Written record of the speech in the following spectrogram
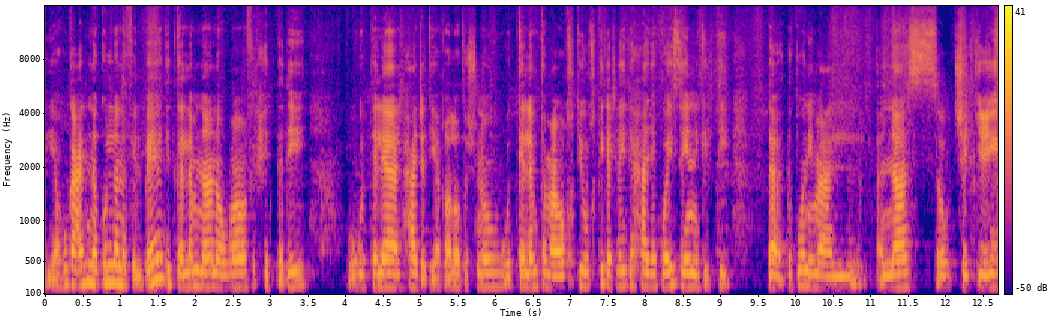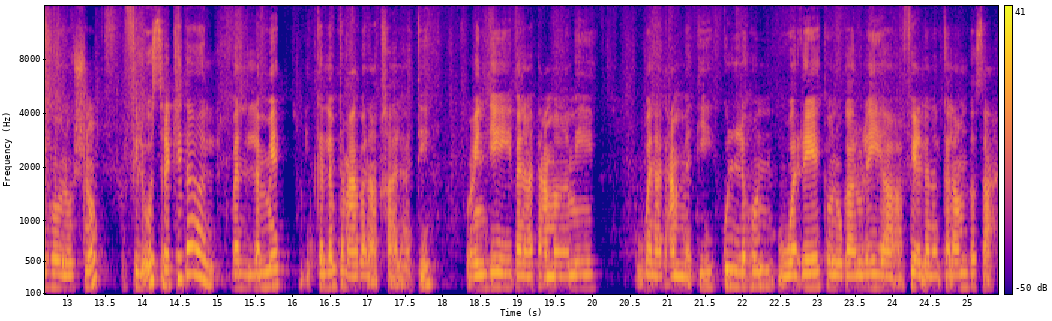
يا هو قعدنا كلنا في البيت اتكلمنا أنا وماما في الحتة دي وقلت لها الحاجة دي غلط وشنو واتكلمت مع أختي وأختي قالت لي دي حاجة كويسة إنك أنتي تكوني مع الناس وتشجعيهم وشنو في الأسرة كده لميت اتكلمت مع بنات خالاتي وعندي بنات عمامي وبنات عمتي كلهن ووريتهم وقالوا لي فعلا الكلام ده صح.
